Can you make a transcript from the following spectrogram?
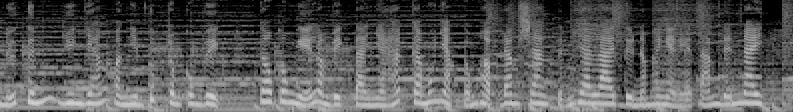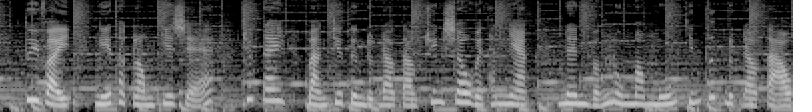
nữ tính, duyên dáng và nghiêm túc trong công việc. Cao Công Nghĩa làm việc tại nhà hát ca mối nhạc tổng hợp Đam Sang, tỉnh Gia Lai từ năm 2008 đến nay. Tuy vậy, Nghĩa thật lòng chia sẻ, trước nay bạn chưa từng được đào tạo chuyên sâu về thanh nhạc nên vẫn luôn mong muốn chính thức được đào tạo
